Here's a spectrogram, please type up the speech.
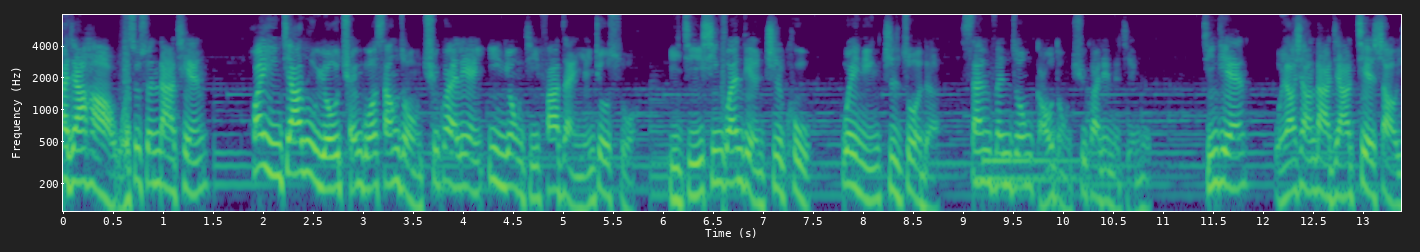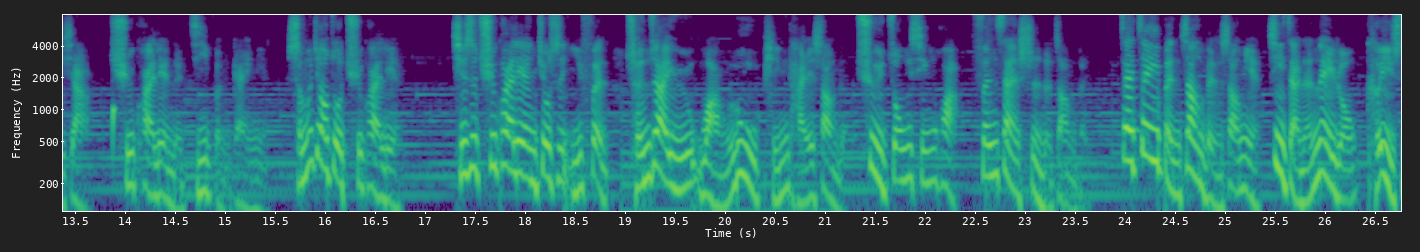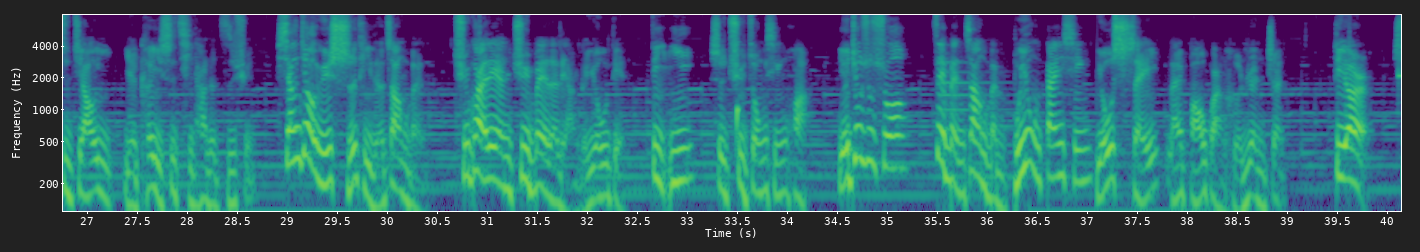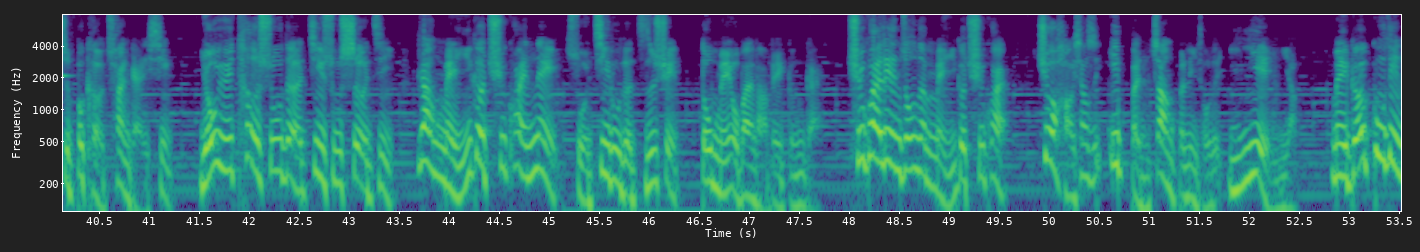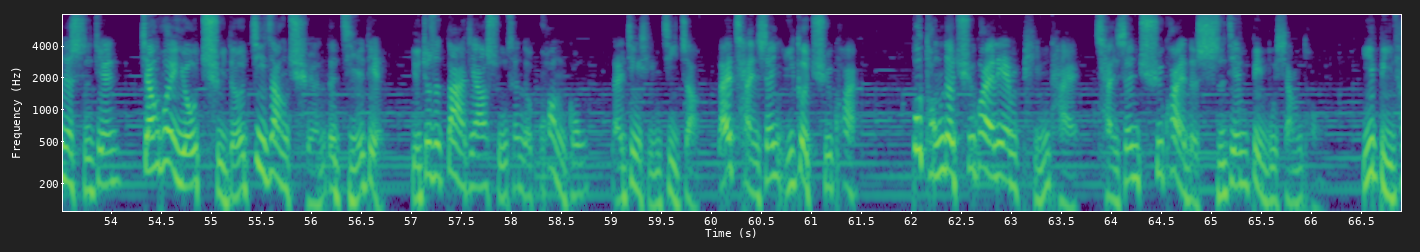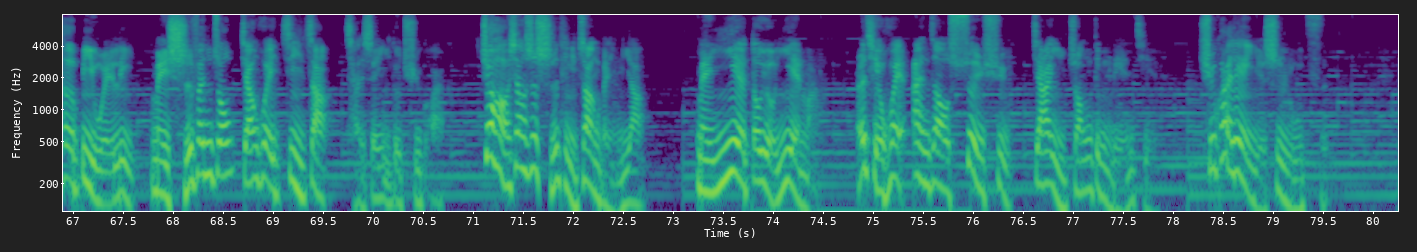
大家好，我是孙大千，欢迎加入由全国商总区块链应用及发展研究所以及新观点智库为您制作的三分钟搞懂区块链的节目。今天我要向大家介绍一下区块链的基本概念。什么叫做区块链？其实区块链就是一份存在于网络平台上的去中心化分散式的账本。在这一本账本上面记载的内容可以是交易，也可以是其他的资讯。相较于实体的账本，区块链具备了两个优点：第一是去中心化，也就是说这本账本不用担心由谁来保管和认证；第二是不可篡改性。由于特殊的技术设计，让每一个区块内所记录的资讯都没有办法被更改。区块链中的每一个区块就好像是一本账本里头的一页一样。每隔固定的时间，将会有取得记账权的节点，也就是大家俗称的矿工来进行记账，来产生一个区块。不同的区块链平台产生区块的时间并不相同。以比特币为例，每十分钟将会记账产生一个区块，就好像是实体账本一样，每一页都有页码，而且会按照顺序加以装订连接。区块链也是如此，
